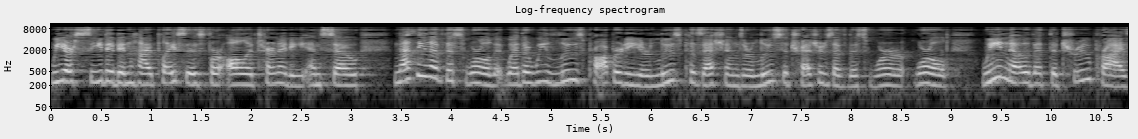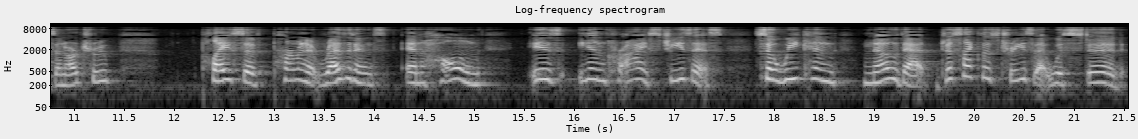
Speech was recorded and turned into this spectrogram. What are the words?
We are seated in high places for all eternity. And so nothing of this world, whether we lose property or lose possessions or lose the treasures of this wor- world, we know that the true prize and our true place of permanent residence and home is in Christ Jesus. So we can know that just like those trees that withstood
